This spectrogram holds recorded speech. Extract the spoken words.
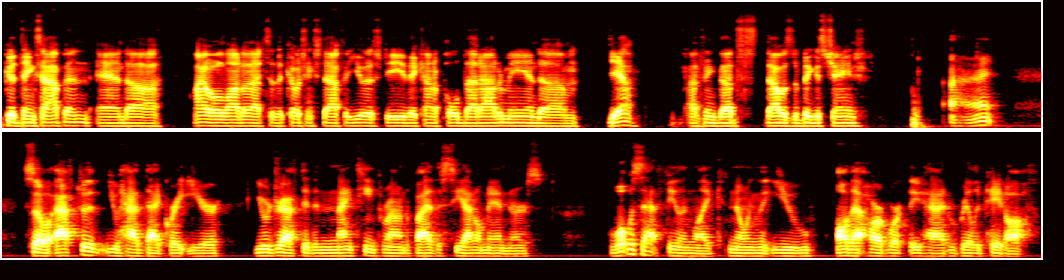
good things happen, and uh, I owe a lot of that to the coaching staff at USD. They kind of pulled that out of me, and um, yeah, I think that's that was the biggest change. All right. So after you had that great year, you were drafted in the 19th round by the Seattle Mariners. What was that feeling like, knowing that you all that hard work that you had really paid off?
